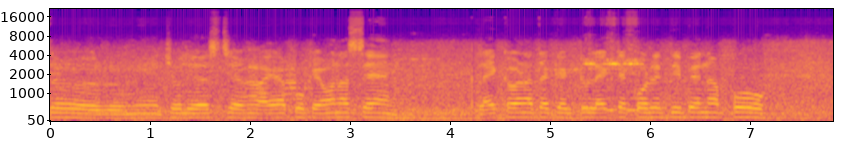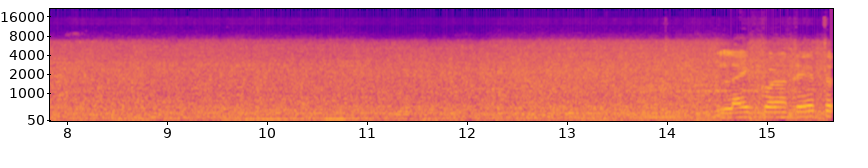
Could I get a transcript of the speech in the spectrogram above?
তো রুমে চলে আসছে। হাই আপু, কেমন আছেন? লাইক করা থাকে একটু লাইকটা করে দিবেন আপু। লাইক করাতে তো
